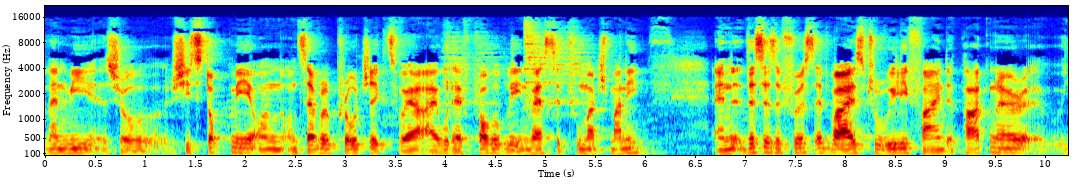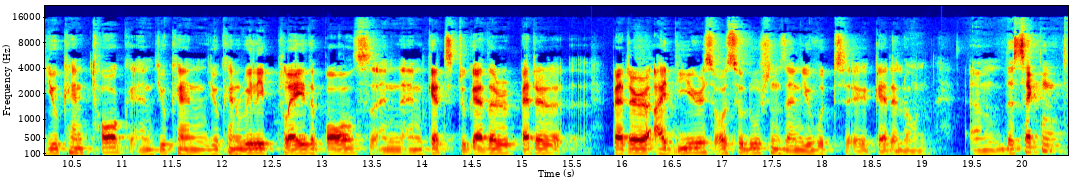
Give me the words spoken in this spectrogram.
than me. So she stopped me on, on several projects where I would have probably invested too much money. And this is the first advice to really find a partner. You can talk and you can you can really play the balls and, and get together better better ideas or solutions than you would uh, get alone. Um, the second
